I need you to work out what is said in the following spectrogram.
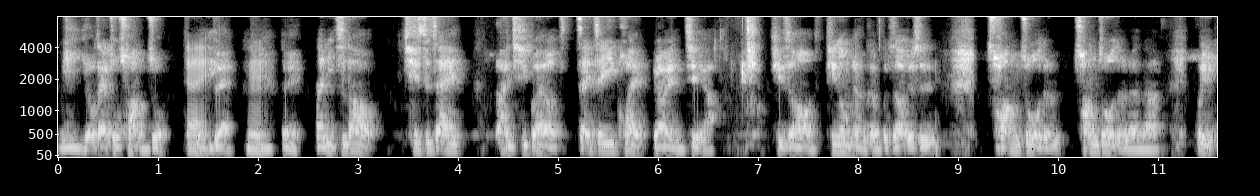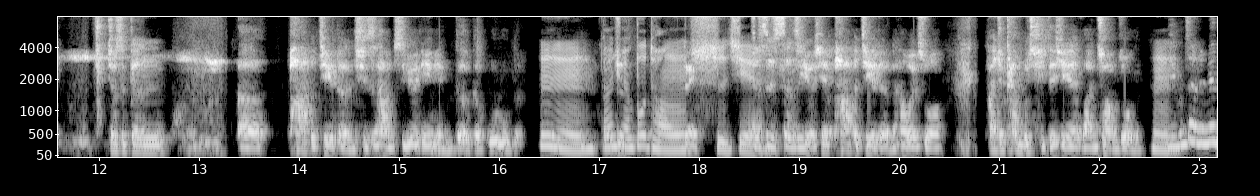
你有在做创作，对不对？嗯，对。那你知道，其实，在很奇怪哦，在这一块表演界啊，其实哦，听众朋友可能不知道，就是创作的创作的人呢，会就是跟呃。Pop 界的人其实他们是有一点点格格不入的，嗯，完全不同世界。就是甚至有些 pop 界的人，他会说，他就看不起这些玩创作的。嗯，你们在那边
